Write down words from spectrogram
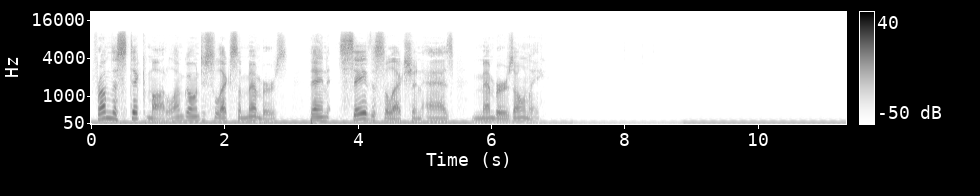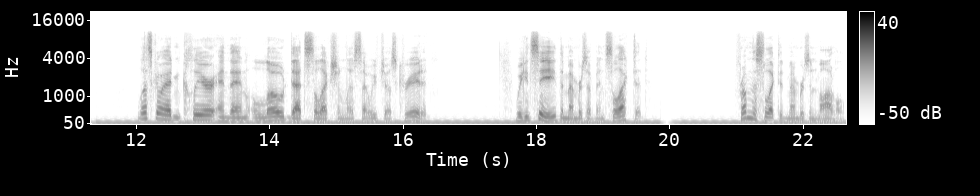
From the stick model, I'm going to select some members, then save the selection as members only. Let's go ahead and clear and then load that selection list that we've just created. We can see the members have been selected. From the selected members in model,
